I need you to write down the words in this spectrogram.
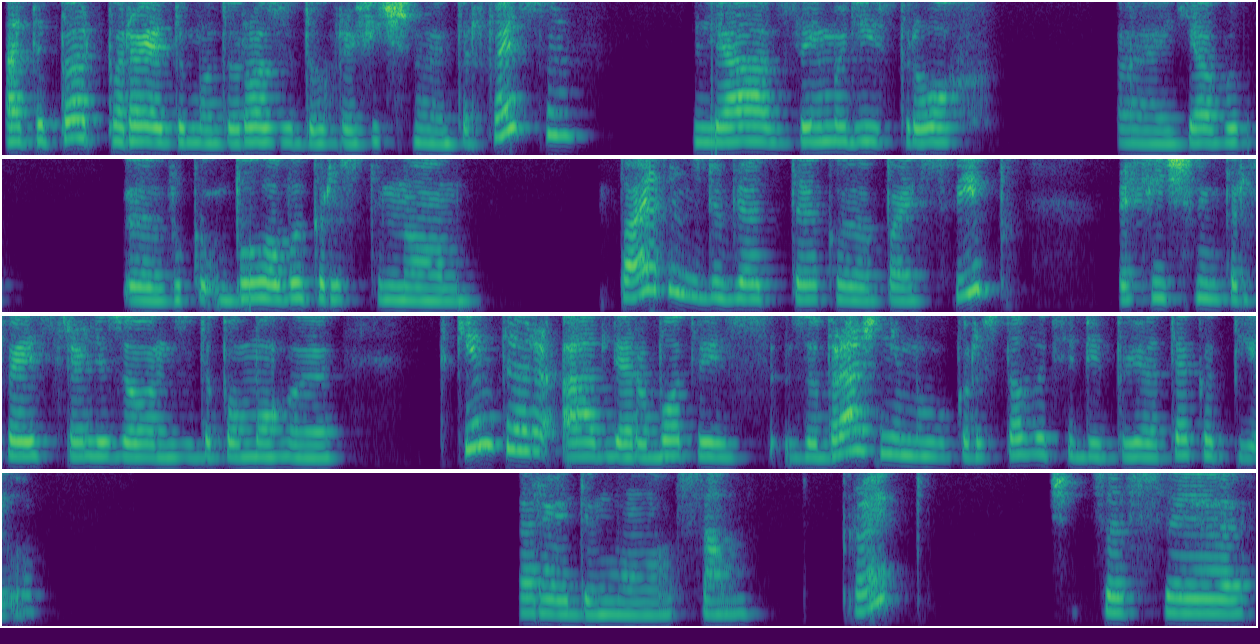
А тепер перейдемо до розгляду графічного інтерфейсу. Для взаємодії з прилог е, я е, було використано Python з бібліотекою PySweep. Графічний інтерфейс реалізований за допомогою Tkinter, а для роботи з зображеннями використовується бібліотека Pilo. Перейдемо в сам проєкт, щоб це все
